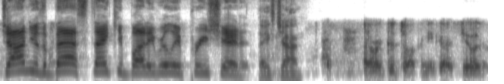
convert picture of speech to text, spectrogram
Jon, you're the best. Thank you, buddy. Really appreciate it. Thanks, Jon. All right, good talking to you guys. See you later.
